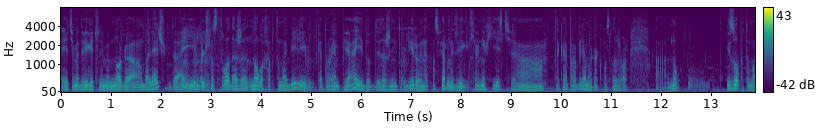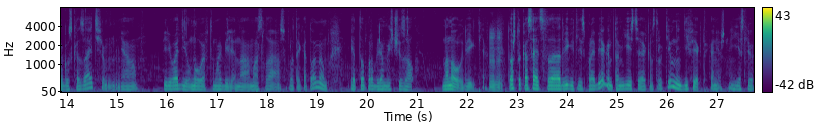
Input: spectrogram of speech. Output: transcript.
этими двигателями много болячек, да, и Мгм. большинство даже новых автомобилей, которые MPI идут, да даже не турбированные, атмосферные двигатели, у них есть э, такая проблема, как масложор. А, ну, из опыта могу сказать, переводил новые автомобили на масло Супротек Atomium, эта проблема исчезала на новых двигателях. Мгм. То, что касается двигателей с пробегом, там есть э, конструктивные дефекты, конечно. Если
